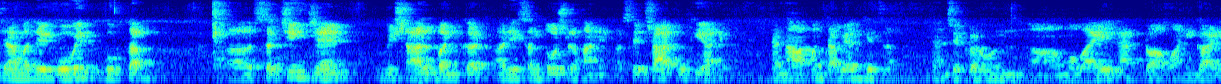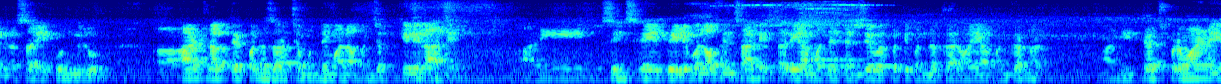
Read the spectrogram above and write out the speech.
ज्यामध्ये गोविंद गुप्ता सचिन जैन विशाल बनकर आणि संतोष लहाने असे चार बुकी आहेत. त्यांना आपण ताब्यात घेतलं. त्यांच्याकडून मोबाईल लॅपटॉप आणि गाडी असं एकूण मिळून आठ लाख त्रेपन्न हजारच्या मुद्देमाला आपण जप्त केलेला आहे. आणि सिन्स हे बेलेबल ऑफेन्स आहे तर यामध्ये त्यांच्यावर प्रतिबंधक कारवाई आपण करणार. आणि त्याचप्रमाणे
